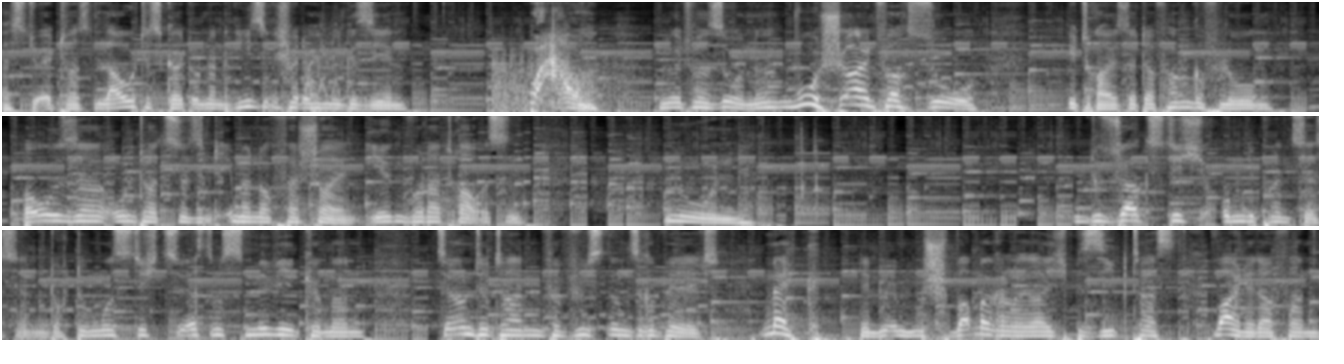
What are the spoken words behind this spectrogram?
Hast du etwas Lautes gehört und ein riesiges Schwert am Himmel gesehen. Wow! Nur etwa so, ne? Wusch, einfach so. Ihr drei seid davon geflogen. Bowser und Totsu sind immer noch verschollen, irgendwo da draußen. Nun. Du sagst dich um die Prinzessin, doch du musst dich zuerst um Smithy kümmern. Sein Untertanen verwüsten unsere Welt. Mac, den du im Schwammerreich besiegt hast, war einer davon.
